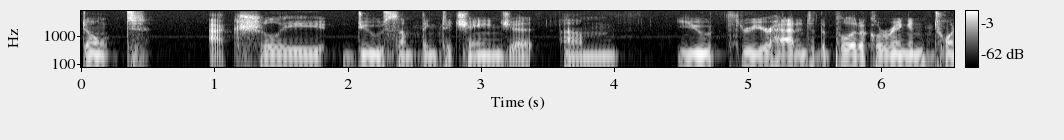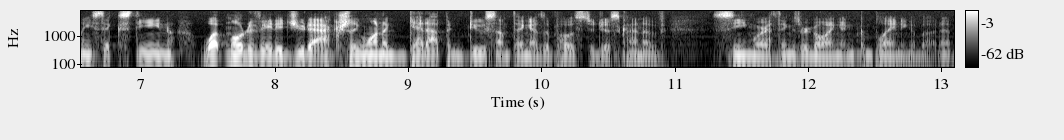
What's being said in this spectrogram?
don't actually do something to change it. Um, you threw your hat into the political ring in 2016. What motivated you to actually want to get up and do something as opposed to just kind of seeing where things are going and complaining about it?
